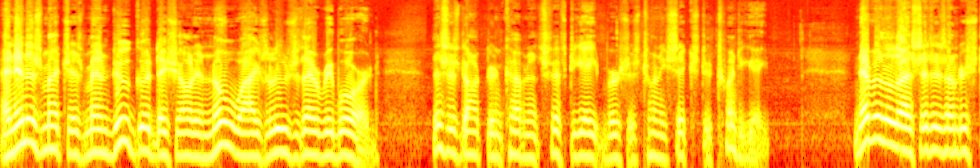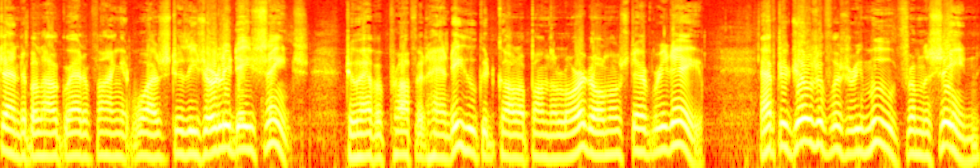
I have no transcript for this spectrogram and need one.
And inasmuch as men do good, they shall in no wise lose their reward. This is Doctrine and Covenants 58, verses 26 to 28. Nevertheless, it is understandable how gratifying it was to these early day saints to have a prophet handy who could call upon the Lord almost every day. After Joseph was removed from the scene,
